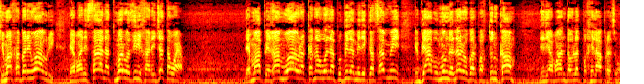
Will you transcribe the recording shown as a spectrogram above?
چی ما خبری واوری د افغانستان اتمر وزیر خارجه ته وایم د ما پیغام واوره کنه ولا په بیله می دی قسم وی چی بیا به مونږ لر او بر پختون قام د دی افغان دولت په خلاف رزو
